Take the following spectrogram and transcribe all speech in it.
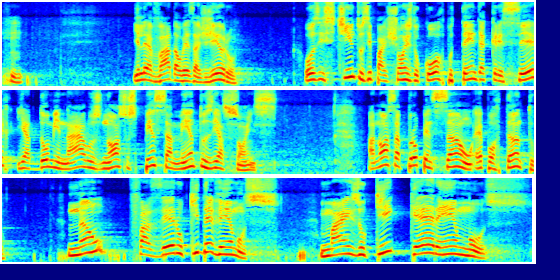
e levado ao exagero, os instintos e paixões do corpo tendem a crescer e a dominar os nossos pensamentos e ações. A nossa propensão é, portanto, não fazer o que devemos, mas o que queremos,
